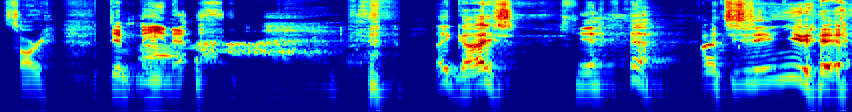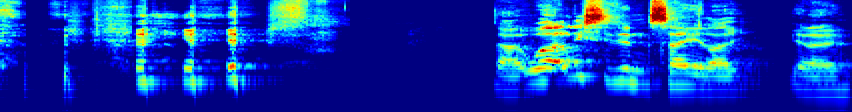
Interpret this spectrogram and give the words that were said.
sorry, didn't mean it. hey guys, yeah. fancy seeing you here. no, well, at least he didn't say like you know,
